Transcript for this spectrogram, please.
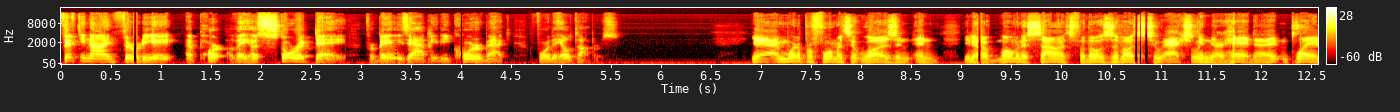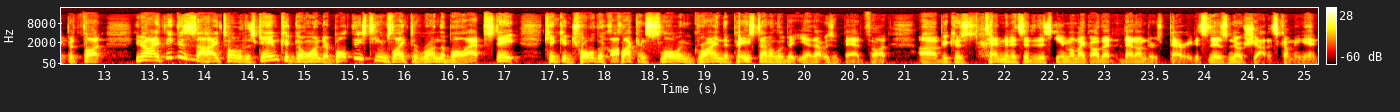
59 38, a part of a historic day for Bailey Zappe, the quarterback for the Hilltoppers. Yeah, and what a performance it was, and and you know, moment of silence for those of us who actually in their head, and I didn't play it, but thought, you know, I think this is a high total. This game could go under. Both these teams like to run the ball. App State can control the clock and slow and grind the pace down a little bit. Yeah, that was a bad thought uh, because ten minutes into this game, I'm like, oh, that that under is buried. It's there's no shot it's coming in.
